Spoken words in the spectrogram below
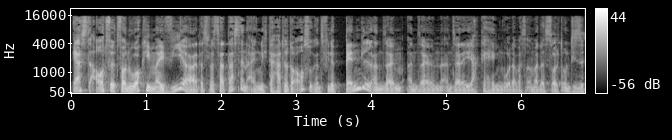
erste Outfit von Rocky Maivia? Das, was hat das denn eigentlich? Der hatte doch auch so ganz viele Bändel an seinem, an seinem, an seiner Jacke hängen oder was immer das sollte. Und diese,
